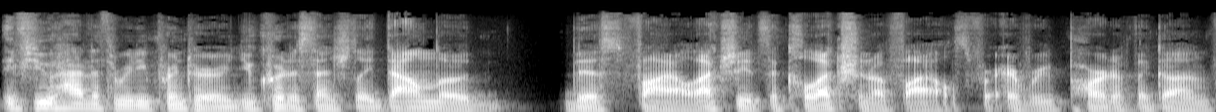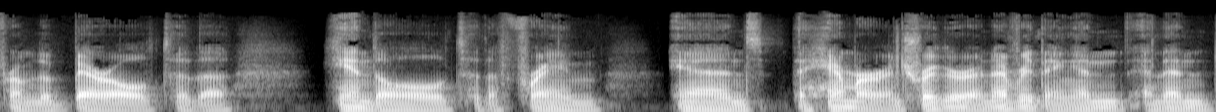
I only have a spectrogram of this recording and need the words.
if you had a 3D printer, you could essentially download this file. Actually, it's a collection of files for every part of the gun from the barrel to the handle to the frame and the hammer and trigger and everything. And, and then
